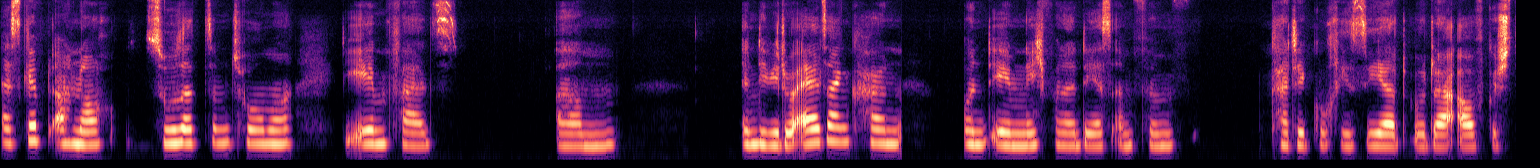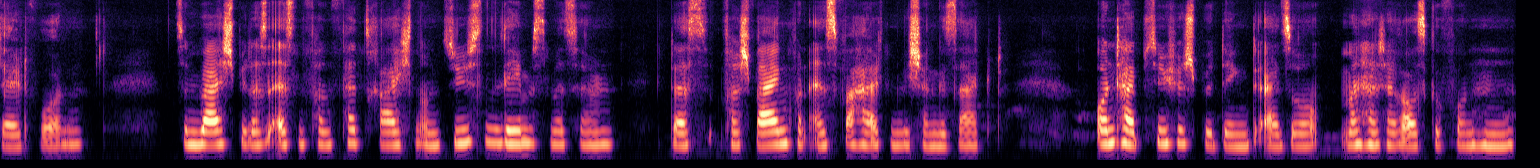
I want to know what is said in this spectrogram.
Es gibt auch noch Zusatzsymptome, die ebenfalls ähm, individuell sein können und eben nicht von der DSM-5 kategorisiert oder aufgestellt wurden. Zum Beispiel das Essen von fettreichen und süßen Lebensmitteln, das Verschweigen von Essverhalten, wie schon gesagt, und halt psychisch bedingt. Also man hat herausgefunden,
